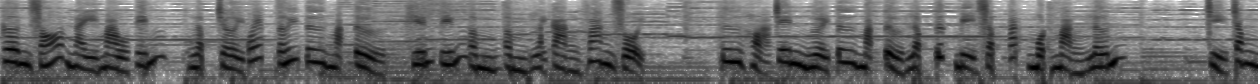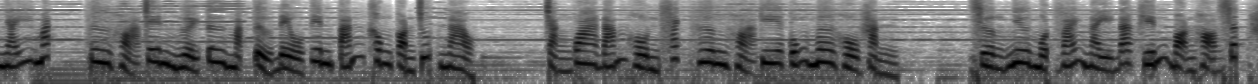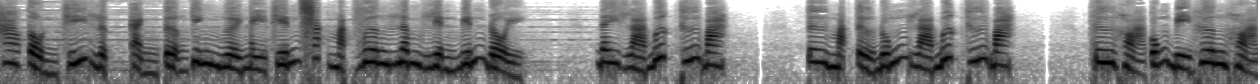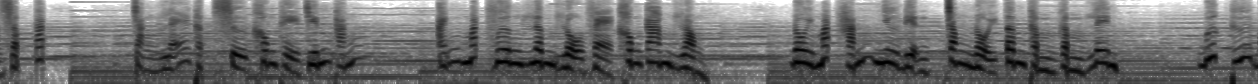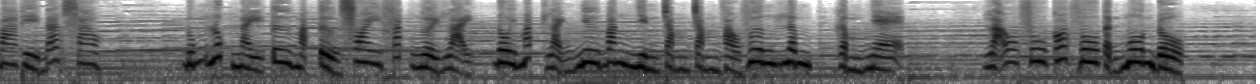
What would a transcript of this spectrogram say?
Cơn gió này màu tím, ngập trời quét tới tư mặt tử, khiến tiếng ầm ầm lại càng vang dội. Tư hỏa trên người tư mặt tử lập tức bị sập tắt một mảng lớn. Chỉ trong nháy mắt, tư hỏa trên người tư mặt tử đều tiên tán không còn chút nào. Chẳng qua đám hồn phách hương hỏa kia cũng mơ hồ hẳn, Dường như một vái này đã khiến bọn họ rất hao tổn khí lực, cảnh tượng kinh người này khiến sắc mặt Vương Lâm liền biến đổi. Đây là bước thứ ba. Tư mặt tử đúng là bước thứ ba. Tư hỏa cũng bị hương hỏa dập tắt. Chẳng lẽ thật sự không thể chiến thắng? Ánh mắt Vương Lâm lộ vẻ không cam lòng. Đôi mắt hắn như điện trong nội tâm thầm gầm lên. Bước thứ ba thì đã sao? Đúng lúc này tư mặt tử xoay phát người lại, đôi mắt lạnh như băng nhìn chằm chằm vào vương lâm, gầm nhẹ. Lão Phu có vô tận môn đồ.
